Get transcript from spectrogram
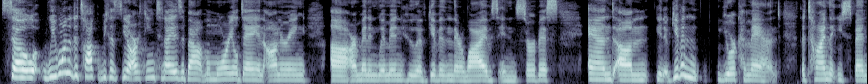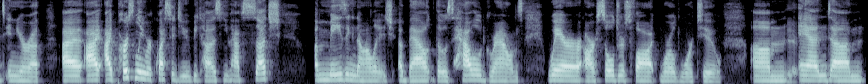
so we wanted to talk because you know our theme tonight is about Memorial Day and honoring uh, our men and women who have given their lives in service. And um, you know, given your command, the time that you spent in Europe, I, I, I personally requested you because you have such amazing knowledge about those hallowed grounds where our soldiers fought World War II. Um, Yeah. And um,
